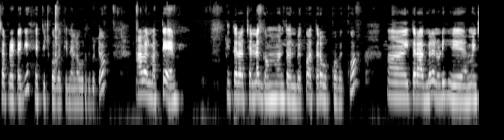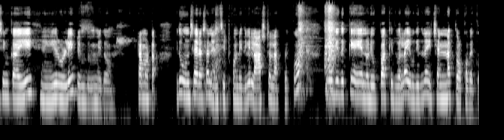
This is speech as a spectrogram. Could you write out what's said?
ಸಪ್ರೇಟಾಗಿ ಎತ್ತಿಟ್ಕೋಬೇಕು ಇದನ್ನೆಲ್ಲ ಹುರಿದ್ಬಿಟ್ಟು. ಆಮೇಲೆ ಮತ್ತೆ ಈ ಥರ ಚೆನ್ನಾಗಿ ಗಮ್ ಅಂತ ಅನ್ಬೇಕು, ಆ ಥರ ಹುರ್ಕೋಬೇಕು. ಈ ಥರ ಆದಮೇಲೆ ನೋಡಿ ಮೆಣಸಿನ್ಕಾಯಿ, ಈರುಳ್ಳಿ ಇದು, ಟೊಮೊಟೊ. ಇದು ಹುಣಸೆ ರಸ ನೆನೆಸಿಟ್ಕೊಂಡಿದ್ವಿ ಲಾಸ್ಟಲ್ಲಿ ಹಾಕಬೇಕು. ಇವಾಗ ಇದಕ್ಕೆ ನೋಡಿ, ಉಪ್ಪು ಹಾಕಿದ್ವಲ್ಲ, ಇವಾಗ ಇದನ್ನ ಚೆನ್ನಾಗಿ ತೊಳ್ಕೊಬೇಕು.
